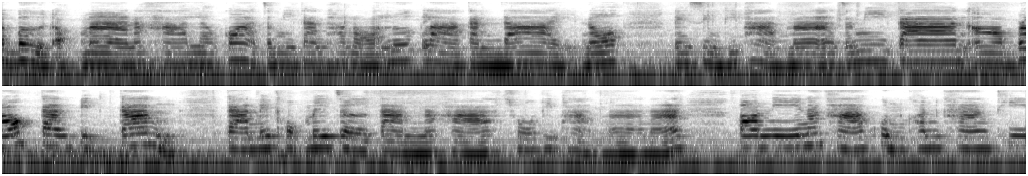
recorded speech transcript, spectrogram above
ระเบิดออกมานะคะ แล้วก็อาจจะมีการทะเลาะเลิกลากันได้เนาะในสิ่งที่ผ่านมาอาจจะมีการบล็อกการปิดกั้น การไม่พบไม่เจอกันนะคะ ช่วงที่ผ่านมานะ ตอนนี้นะคะคุณค่อนข้างที่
